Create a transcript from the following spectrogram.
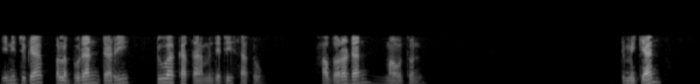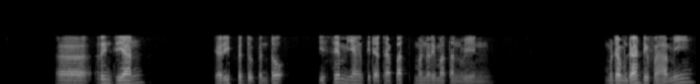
Ini juga peleburan dari dua kata menjadi satu. Hadra dan mautun. Demikian e, rincian dari bentuk-bentuk isim yang tidak dapat menerima tanwin. Mudah-mudahan difahami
